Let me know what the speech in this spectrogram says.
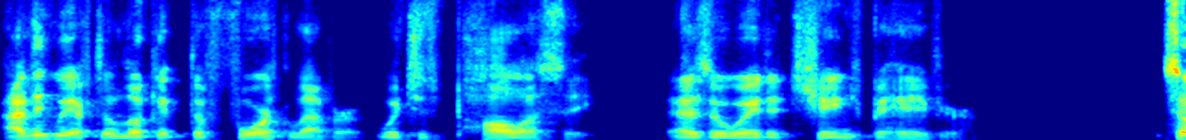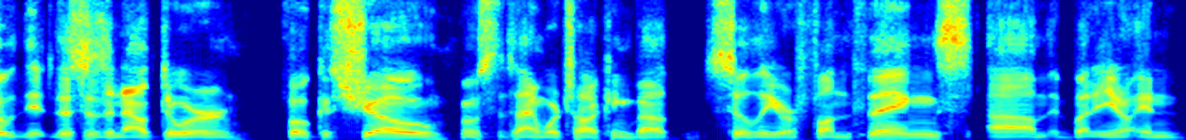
I think we have to look at the fourth lever, which is policy as a way to change behavior. So th- this is an outdoor focused show. Most of the time, we're talking about silly or fun things. Um, but you know, in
